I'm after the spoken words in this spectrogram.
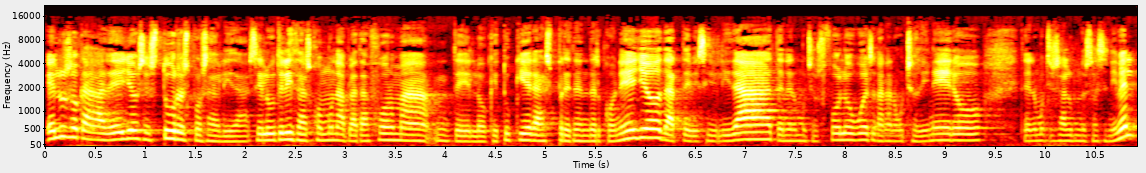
el uso que haga de ellos es tu responsabilidad. Si lo utilizas como una plataforma de lo que tú quieras pretender con ello, darte visibilidad, tener muchos followers, ganar mucho dinero, tener muchos alumnos a ese nivel,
